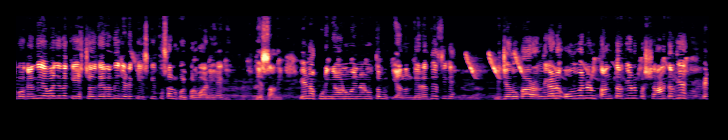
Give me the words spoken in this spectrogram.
ਅੱਗੋਂ ਕਹਿੰਦੀ ਆ ਵਾ ਜਿਹਦਾ ਕੇਸ ਚੱਲਦੇ ਰਹਿੰਦੇ, ਜਿਹੜੇ ਕੇਸ ਕੀਤੇ ਸਾਨੂੰ ਕੋਈ ਪਰਵਾਹ ਨਹੀਂ ਹੈਗੀ ਕੇਸਾਂ ਦੀ। ਇਹਨਾਂ ਕੁੜੀਆਂ ਨੂੰ, ਇਹਨਾਂ ਨੂੰ ਧਮਕੀਆਂ ਦਿੰਦੇ ਰਹਿੰਦੇ ਸੀਗੇ ਵੀ ਜਦੋਂ ਘਰ ਆਉਂਦੀਆਂ ਨੇ, ਉਦੋਂ ਇਹਨਾਂ ਨੂੰ ਤੰਗ ਕਰਦੀਆਂ ਨੇ, ਪਰੇਸ਼ਾਨ ਕਰਦੀਆਂ ਇਹ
